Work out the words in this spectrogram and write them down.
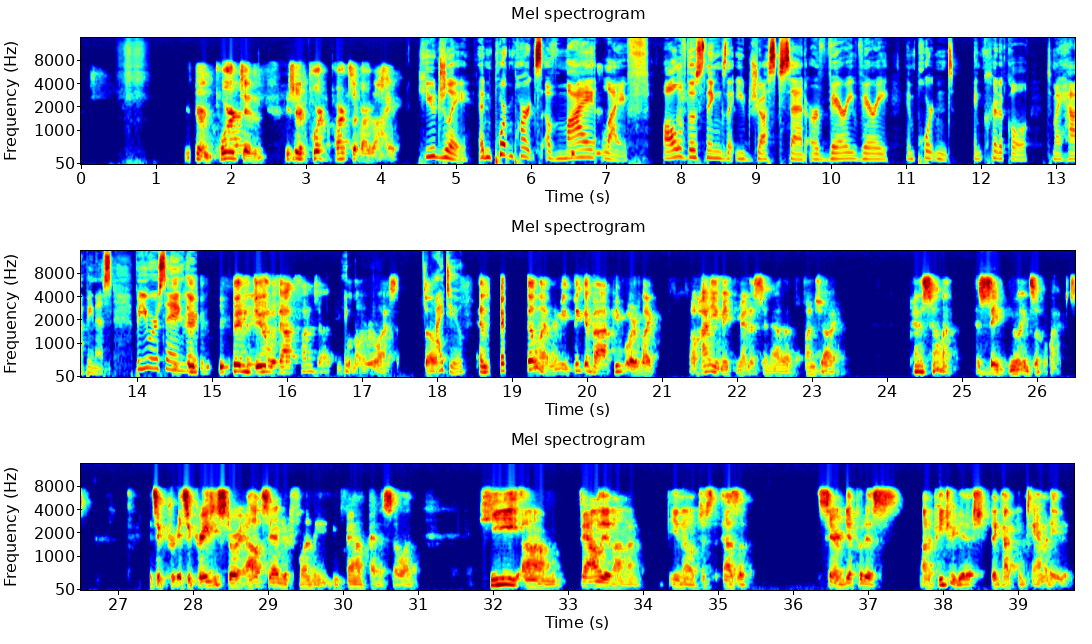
These are important. These are important parts of our life. Hugely important parts of my life. All of those things that you just said are very, very important and critical to my happiness. But you were saying you that couldn't, you couldn't do it without fungi. People don't realize that. So I do. And penicillin. I mean, think about people are like, oh, how do you make medicine out of fungi? Penicillin has saved millions of lives. It's a it's a crazy story. Alexander Fleming, who found penicillin, he um, found it on a you know just as a serendipitous on a petri dish that got contaminated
